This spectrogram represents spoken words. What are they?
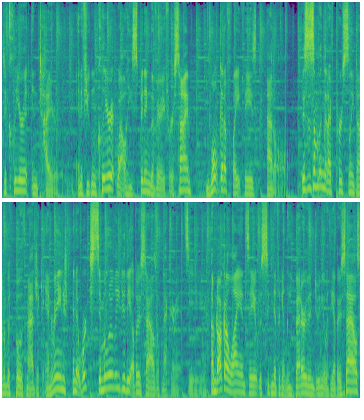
to clear it entirely and if you can clear it while he's spinning the very first time, you won't get a flight phase at all. This is something that I've personally done with both magic and ranged, and it worked similarly to the other styles with necromancy. I'm not gonna lie and say it was significantly better than doing it with the other styles,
